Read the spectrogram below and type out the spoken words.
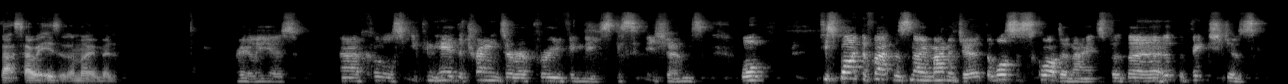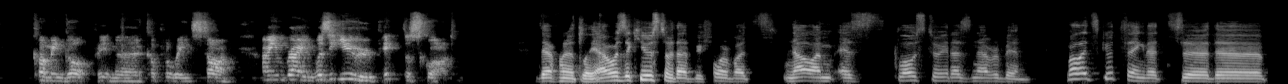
that's how it is at the moment. really is. Uh, of course, you can hear the trains are approving these decisions. Well, despite the fact there's no manager, there was a squad announced for the, the fixtures coming up in a couple of weeks' time. I mean, Ray, was it you who picked the squad? Definitely. I was accused of that before, but now I'm as close to it as never been. Well, it's good thing that uh, the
